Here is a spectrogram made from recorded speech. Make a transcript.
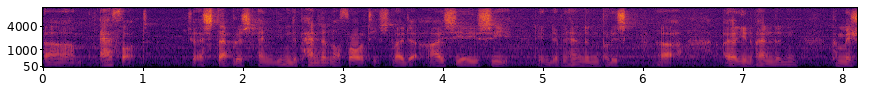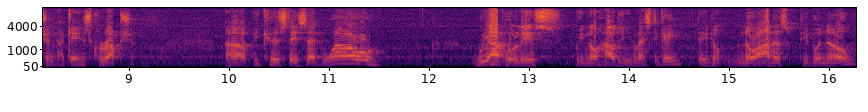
um, effort to establish an independent authorities like the ICAC, the Independent Police, uh, uh, Independent Commission Against Corruption, uh, because they said, well, we are police, we know how to investigate, they don't know others people know,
